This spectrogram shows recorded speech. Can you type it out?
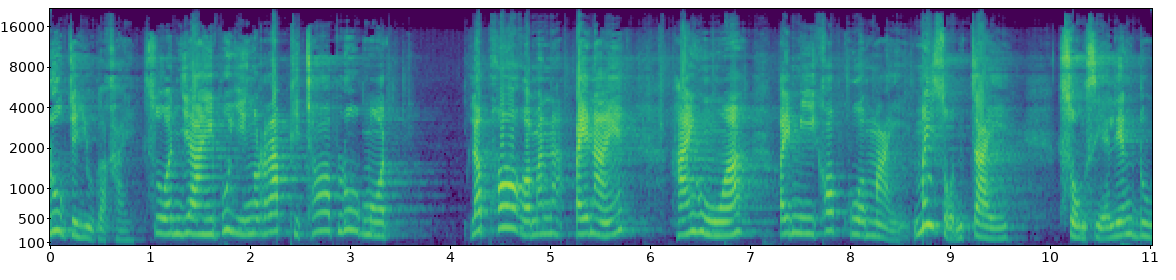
ลูกจะอยู่กับใคร ส่วนใหญ่ผู้หญิงรับผิดชอบลูกหมด แล้วพ่อของมันไปไหน หายหัวไปมีครอบครัวใหม่ ไม่สนใจ ส่งเสียเลี้ยงดู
